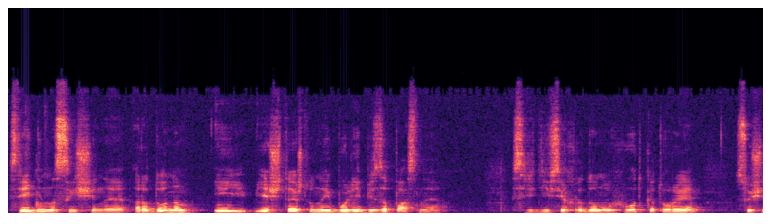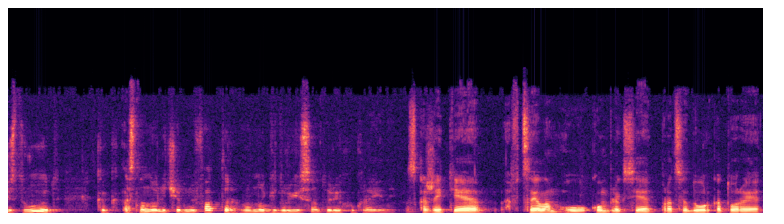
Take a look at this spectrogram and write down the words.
средненасыщенная радоном и, я считаю, что наиболее безопасная среди всех радоновых вод, которые существуют как основной лечебный фактор во многих других санаториях Украины. Скажите в целом о комплексе процедур, которые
